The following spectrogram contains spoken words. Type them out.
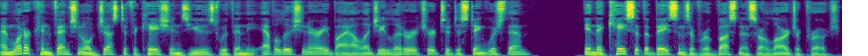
and what are conventional justifications used within the evolutionary biology literature to distinguish them? In the case of the basins of robustness or large approach,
